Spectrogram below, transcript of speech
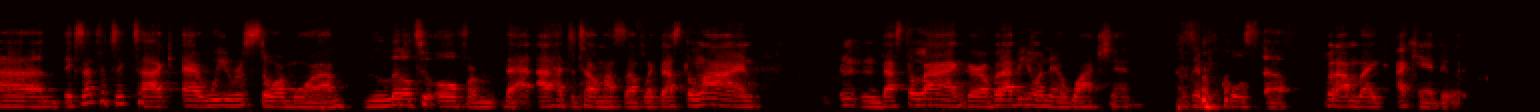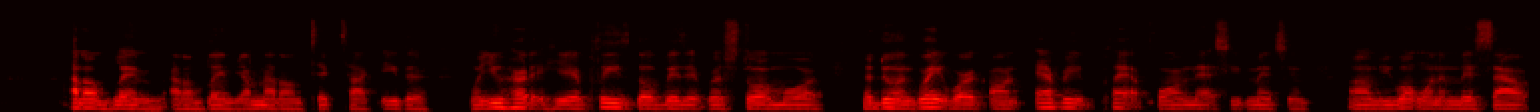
um, except for TikTok at We Restore More. I'm a little too old for that. I had to tell myself like that's the line. Mm-mm, that's the line, girl. But I be on there watching because there be cool stuff. But I'm like, I can't do it. I don't blame you. I don't blame you. I'm not on TikTok either. When you heard it here, please go visit Restore More. They're doing great work on every platform that she mentioned. Um, you won't want to miss out.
